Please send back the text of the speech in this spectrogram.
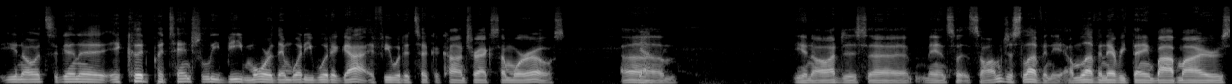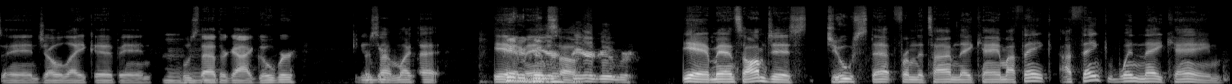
you know, it's gonna, it could potentially be more than what he would have got if he would have took a contract somewhere else. Yeah. Um, you know, I just, uh, man, so so I'm just loving it. I'm loving everything Bob Myers and Joe Lacob and who's the Mhm. other guy, Guber or Guber. something like that. Yeah, Peter man. Peter, So Peter Guber. yeah, man. So I'm just juiced up from the time they came. I think I think when they came,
